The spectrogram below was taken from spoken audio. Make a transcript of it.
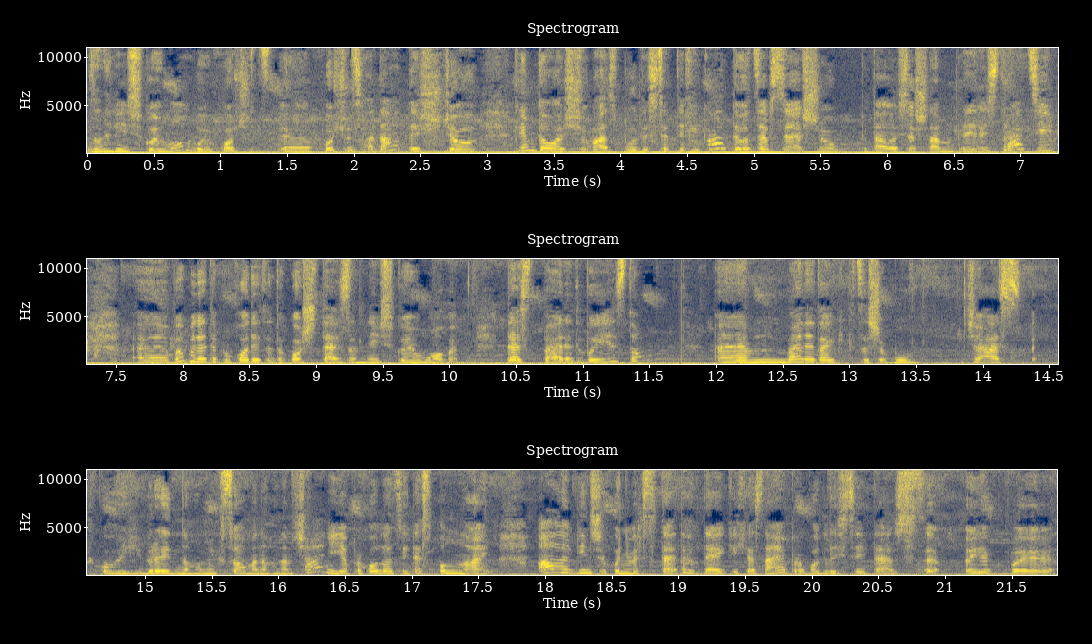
з англійською мовою хочу, е, хочу згадати, що крім того, що у вас буде сертифікати, оце все, що питалося ж там при реєстрації, е, ви будете проходити також тест з англійської мови. Тест перед виїздом. У мене так як це ще був час такого гібридного міксованого навчання, я проходила цей тест онлайн, але в інших університетах, в деяких я знаю, проводилися цей тест якби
